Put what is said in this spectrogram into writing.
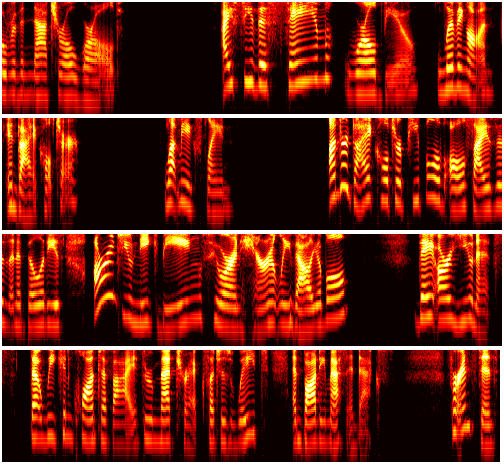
over the natural world. I see this same worldview living on in diet culture. Let me explain. Under diet culture, people of all sizes and abilities aren't unique beings who are inherently valuable. They are units that we can quantify through metrics such as weight and body mass index. For instance,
